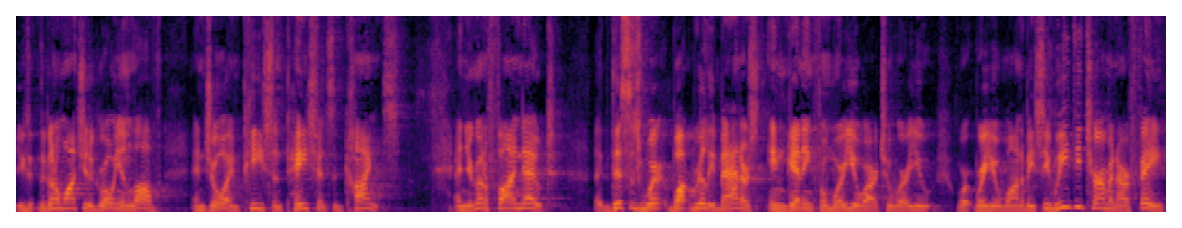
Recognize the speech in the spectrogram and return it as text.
You're going to want you to grow in love and joy and peace and patience and kindness. And you're going to find out that this is where, what really matters in getting from where you are to where you, where, where you want to be. See, we determine our faith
